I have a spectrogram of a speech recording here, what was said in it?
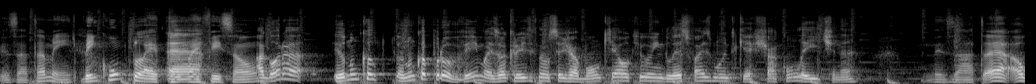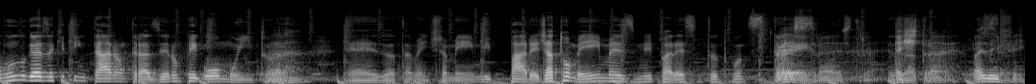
É, exatamente. Bem completo é, uma refeição. Agora, eu nunca, eu nunca provei, mas eu acredito que não seja bom, que é o que o inglês faz muito, que é chá com leite, né? Exato. É, alguns lugares aqui tentaram trazer, não pegou muito, é. né? É, exatamente. Também me parece. Já tomei, mas me parece um tanto quanto estranho. É estranho, é estranho. É estranho. Mas enfim.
